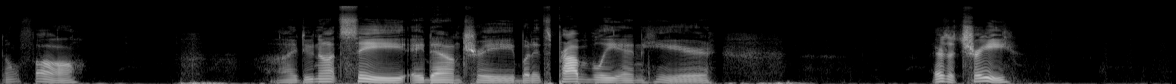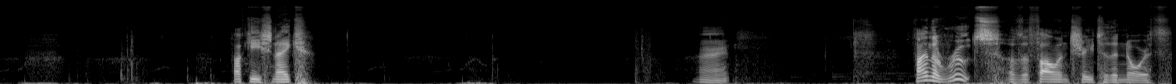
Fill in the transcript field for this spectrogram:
Don't fall. I do not see a down tree, but it's probably in here. There's a tree. Fuck you, snake. Alright. Find the roots of the fallen tree to the north.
